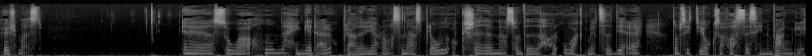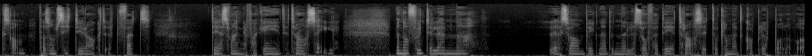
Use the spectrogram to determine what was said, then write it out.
Hur som helst. Eh, så hon hänger där och blöder en jävla massa näsblod och tjejerna som vi har åkt med tidigare de sitter ju också fast i sin vagn liksom. Fast de sitter ju rakt upp för att deras vagn är fucking inte trasig. Men de får inte lämna liksom, byggnaden eller så för att det är trasigt. Då kan man inte koppla upp och hålla på.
